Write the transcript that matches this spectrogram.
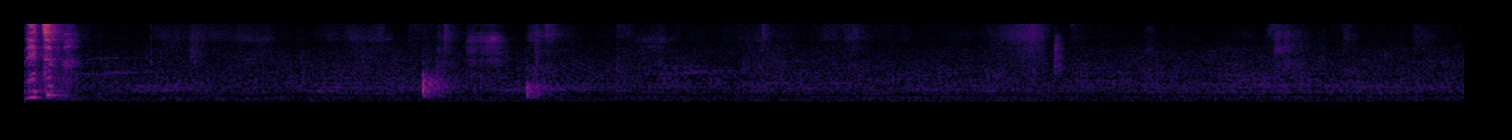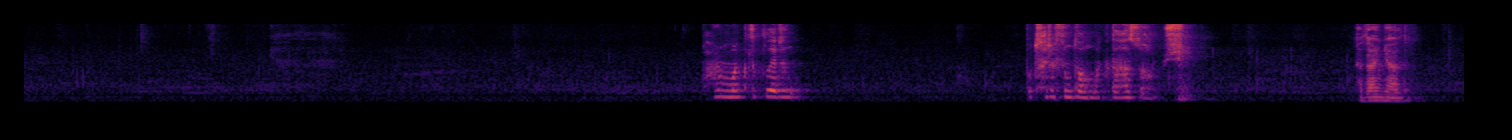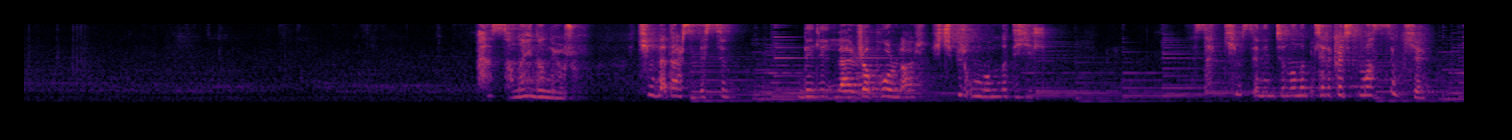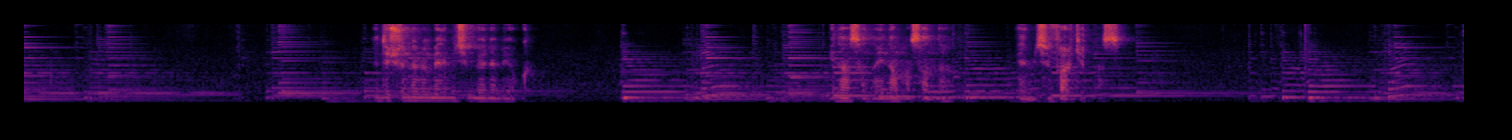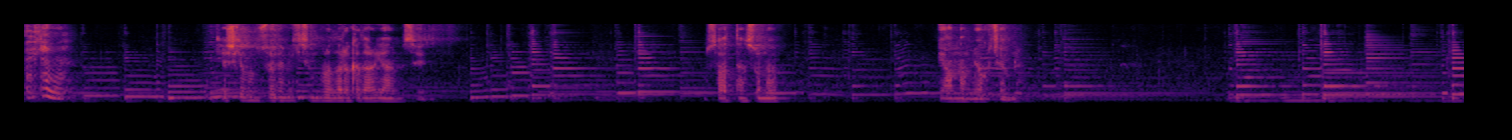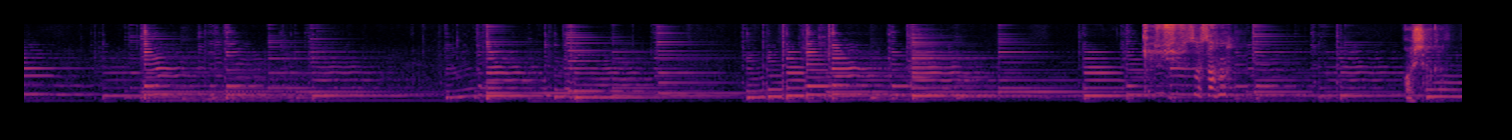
Nedim. Parmaklıkların bu tarafında olmak daha zormuş. Neden geldin? Ben sana inanıyorum. Kim ne derse desin. Deliller, raporlar hiçbir umurumda değil. Sen kimsenin canını bilerek acıtmazsın ki. Ne düşündüğünün benim için bir önemi yok. İnansan da inanmasan da benim için fark etmez. Öyle mi? Keşke bunu söylemek için buralara kadar gelmeseydin. Bu saatten sonra bir anlamı yok Cemre. Görüşürüz o zaman. Hoşça kal.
